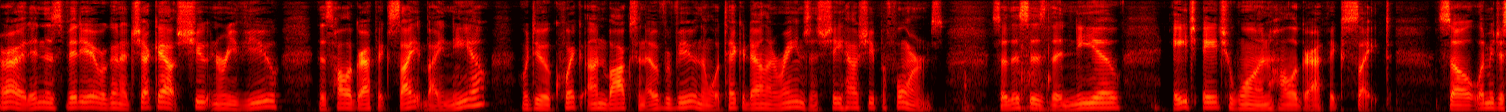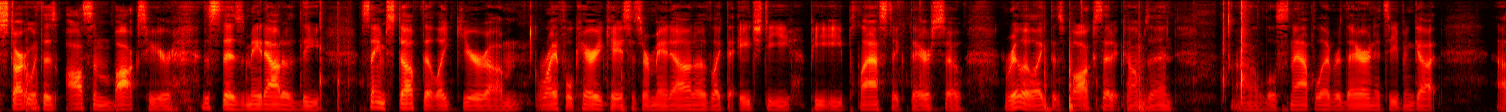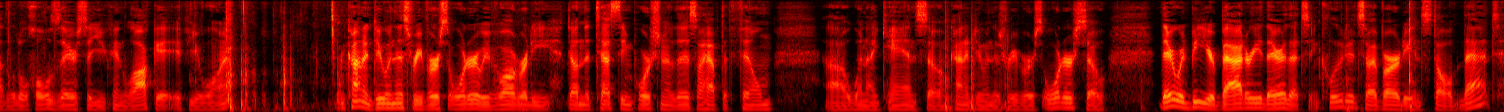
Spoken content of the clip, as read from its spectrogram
Alright, in this video we're going to check out, shoot, and review this holographic sight by NEO. We'll do a quick unbox and overview and then we'll take her down the range and see how she performs. So this is the NEO HH1 holographic sight. So let me just start with this awesome box here. This is made out of the same stuff that like your um, rifle carry cases are made out of, like the HDPE plastic there. So I really like this box that it comes in. A uh, little snap lever there and it's even got uh, the little holes there so you can lock it if you want. I'm kind of doing this reverse order. We've already done the testing portion of this. I have to film uh, when I can, so I'm kind of doing this reverse order. So there would be your battery there that's included, so I've already installed that.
